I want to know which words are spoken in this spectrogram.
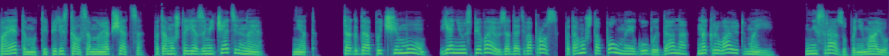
Поэтому ты перестал со мной общаться, потому что я замечательная? Нет. Тогда почему? Я не успеваю задать вопрос, потому что полные губы Дана накрывают мои. Не сразу понимаю,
